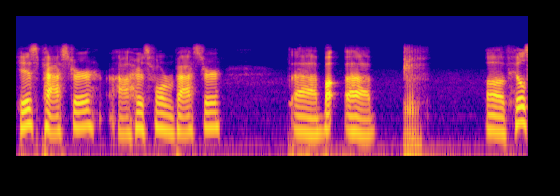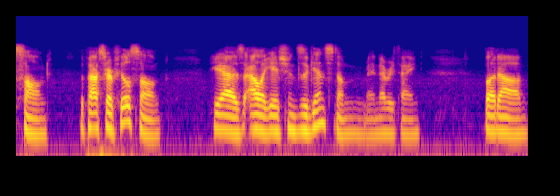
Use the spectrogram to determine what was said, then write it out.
his pastor, uh, his former pastor, uh, uh, of Hillsong, the pastor of Hillsong. He has allegations against him and everything. But um,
